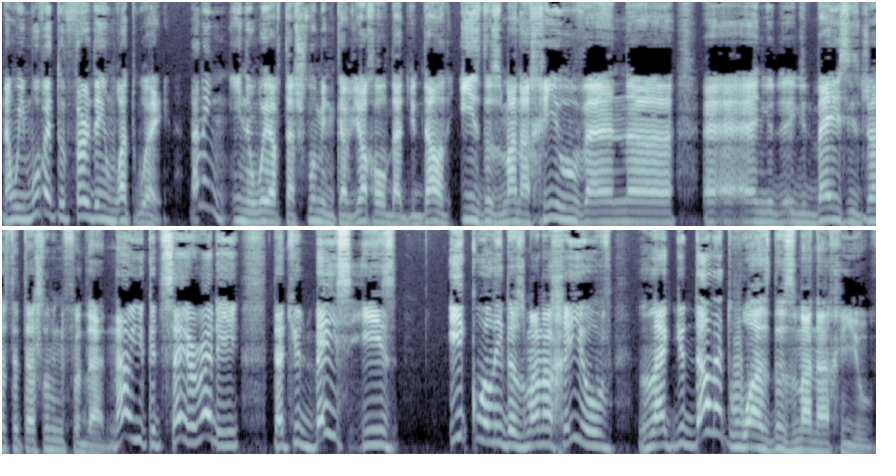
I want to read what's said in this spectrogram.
Now we move it to Thursday in what way? Not in, a way of tashlumin kavyochol that you doubt is the zman achiyuv and uh, and your base is just a tashlumin for that. Now you could say already that your base is equally the zman achiyuv like Yudalet was the zman achiyuv.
